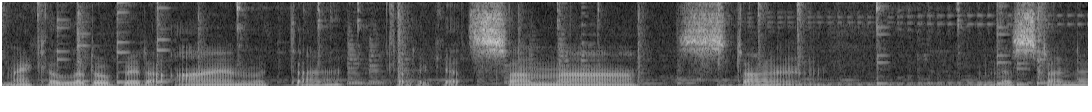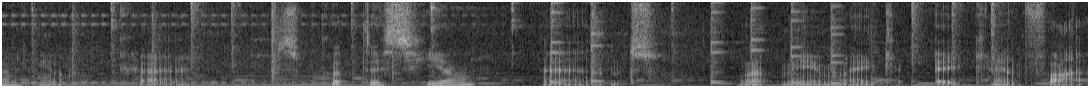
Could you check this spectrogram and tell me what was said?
make a little bit of iron with that. Gotta get some uh, stone. And there's stone down here. Okay, let's put this here and let me make a campfire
